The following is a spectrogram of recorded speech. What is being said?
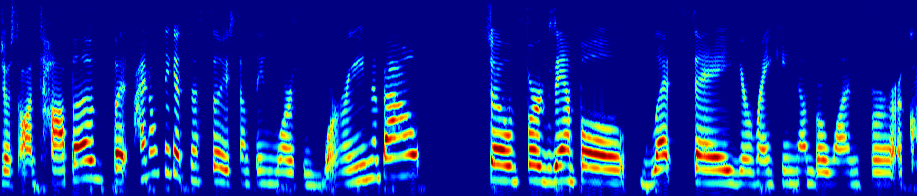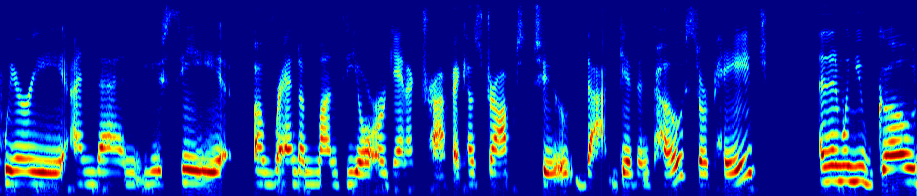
just on top of, but I don't think it's necessarily something worth worrying about. So, for example, let's say you're ranking number one for a query, and then you see a random month your organic traffic has dropped to that given post or page. And then when you go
